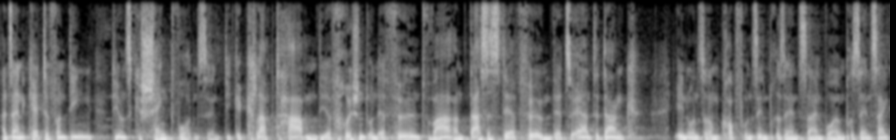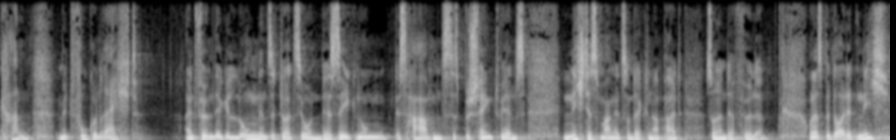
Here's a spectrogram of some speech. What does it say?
Als eine Kette von Dingen, die uns geschenkt worden sind, die geklappt haben, die erfrischend und erfüllend waren. Das ist der Film, der zu Erntedank in unserem Kopf und Sinn präsent sein wollen, präsent sein kann, mit Fug und Recht. Ein Film der gelungenen Situationen, der Segnungen, des Habens, des Beschenktwerdens, nicht des Mangels und der Knappheit, sondern der Fülle. Und das bedeutet nicht,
